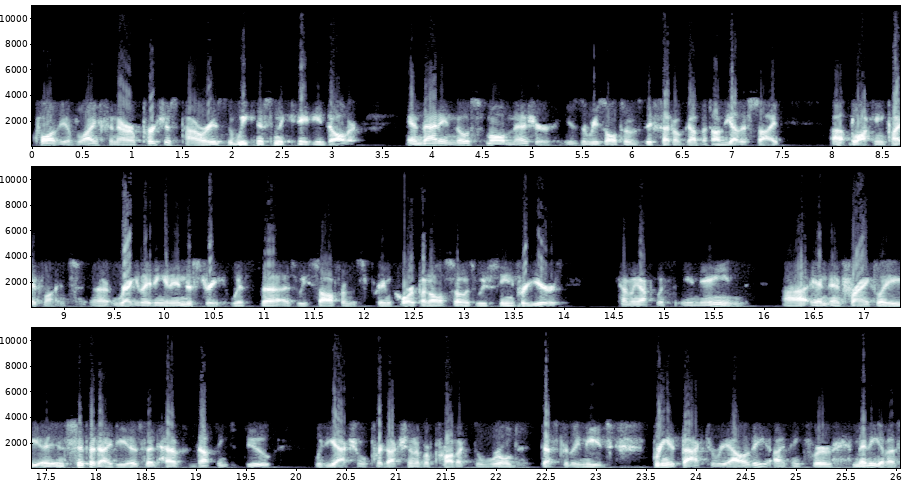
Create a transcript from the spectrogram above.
quality of life and our purchase power, is the weakness in the Canadian dollar. And that, in no small measure, is the result of the federal government on the other side uh, blocking pipelines, uh, regulating an industry with, uh, as we saw from the Supreme Court, but also as we've seen for years, coming up with inane uh, and, and, frankly, insipid ideas that have nothing to do with the actual production of a product the world desperately needs. Bring it back to reality. I think for many of us,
